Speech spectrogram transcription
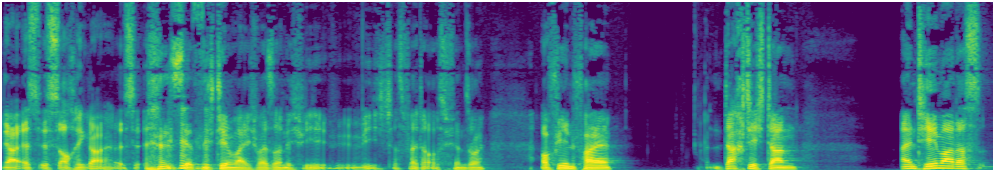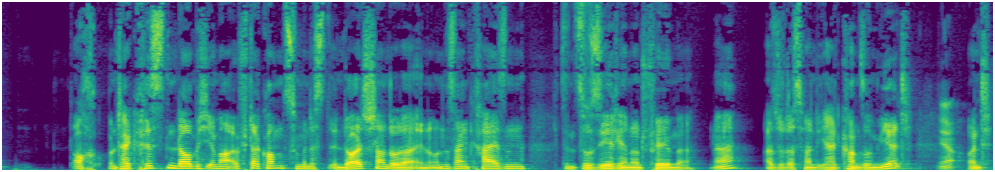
ja, es ist auch egal. Es ist jetzt nicht Thema. Ich weiß auch nicht, wie, wie ich das weiter ausführen soll. Auf jeden Fall dachte ich dann, ein Thema, das auch unter Christen, glaube ich, immer öfter kommt, zumindest in Deutschland oder in unseren Kreisen, sind so Serien und Filme. Ne? Also, dass man die halt konsumiert. Ja. Und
